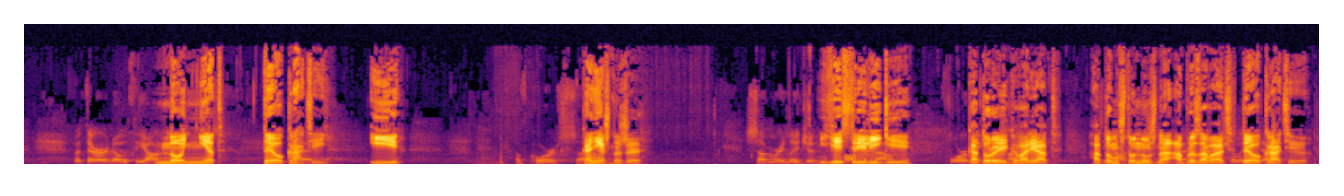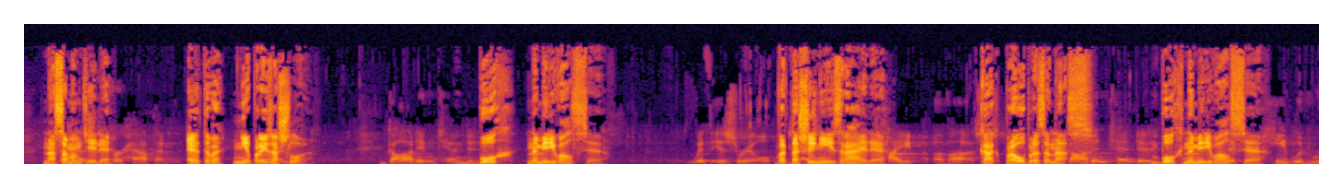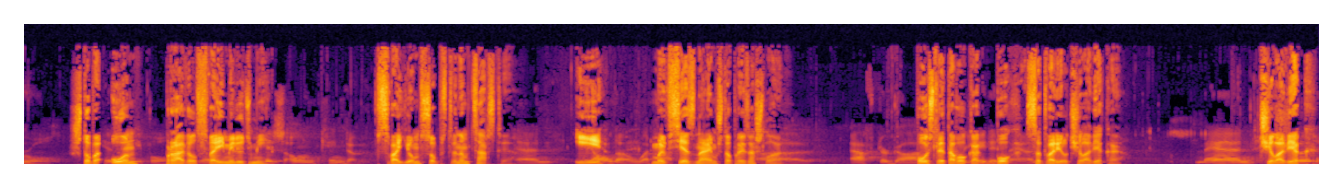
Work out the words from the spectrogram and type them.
но нет теократий. И, конечно же, есть религии, которые говорят о том, что нужно образовать теократию. На самом деле, этого не произошло. Бог намеревался в отношении Израиля как прообраза нас. Бог намеревался, чтобы Он правил своими людьми в своем собственном царстве. И мы все знаем, что произошло. После того, как Бог сотворил человека, человек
